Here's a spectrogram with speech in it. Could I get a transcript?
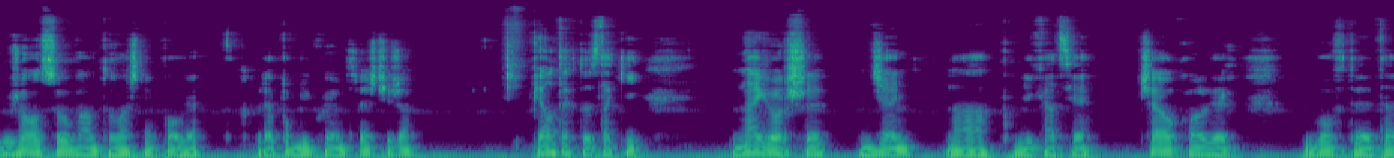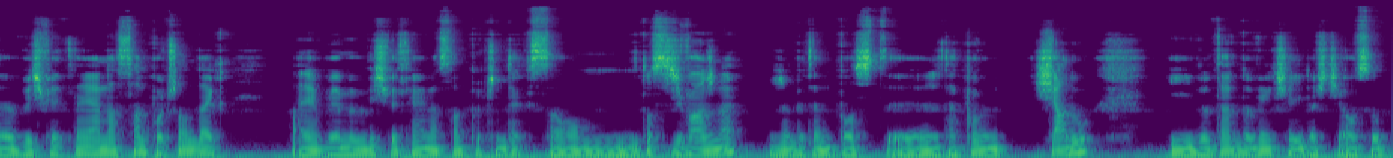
dużo osób wam to właśnie powie, które publikują treści, że piątek to jest taki najgorszy dzień na publikację czegokolwiek, bo wtedy te wyświetlenia na sam początek, a jak wiemy, wyświetlenia na sam początek są dosyć ważne, żeby ten post, y, że tak powiem, siadł i dotarł do większej ilości osób.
